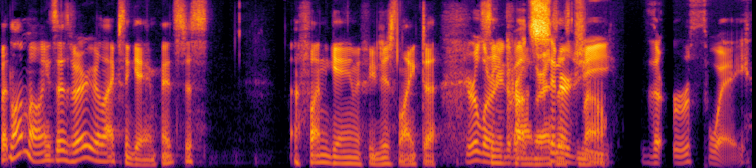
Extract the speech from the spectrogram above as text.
but mowing is a very relaxing game. It's just a fun game if you just like to You're learning about progress as well. synergy, the Earth way.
